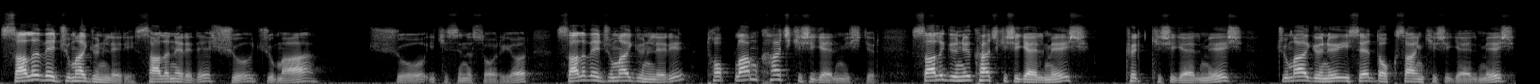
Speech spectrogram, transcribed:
Salı ve cuma günleri. Salı nerede? Şu. Cuma. Şu ikisini soruyor. Salı ve cuma günleri toplam kaç kişi gelmiştir? Salı günü kaç kişi gelmiş? 40 kişi gelmiş. Cuma günü ise 90 kişi gelmiş.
